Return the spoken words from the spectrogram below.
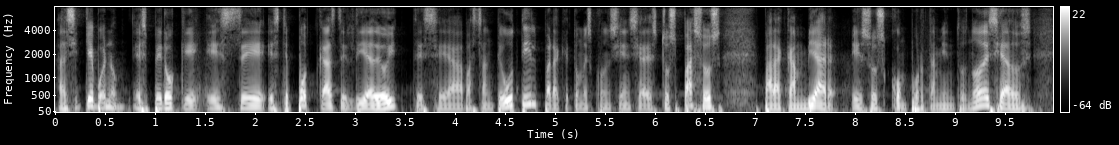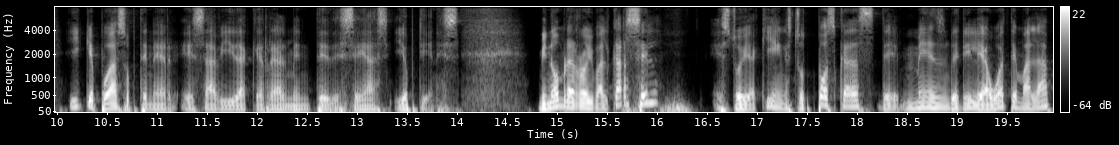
Así que bueno, espero que este, este podcast del día de hoy te sea bastante útil para que tomes conciencia de estos pasos para cambiar esos comportamientos no deseados y que puedas obtener esa vida que realmente deseas y obtienes. Mi nombre es Roy Valcárcel, estoy aquí en estos podcasts de Mes Berilia, Guatemala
